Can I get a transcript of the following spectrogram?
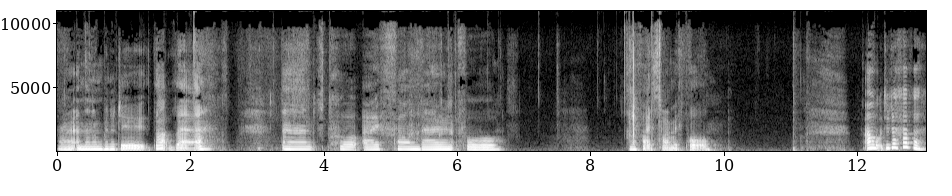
Right, and then I'm going to do that there and put a phone down for my FaceTime with Paul. Oh, did I have a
